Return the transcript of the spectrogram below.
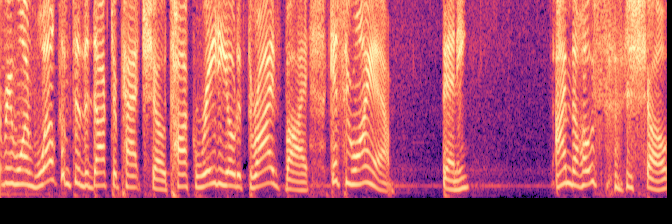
Everyone. Welcome to the Dr. Pat Show. Talk radio to thrive by. Guess who I am? Benny. I'm the host of the show,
